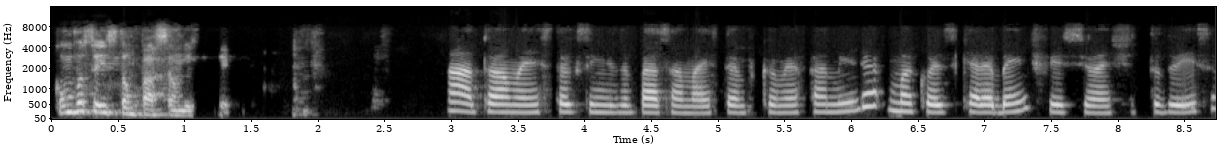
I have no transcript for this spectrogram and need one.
Como vocês estão passando esse tempo? Ah, atualmente estou conseguindo passar mais tempo com a minha família, uma coisa que era bem difícil antes de tudo isso.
